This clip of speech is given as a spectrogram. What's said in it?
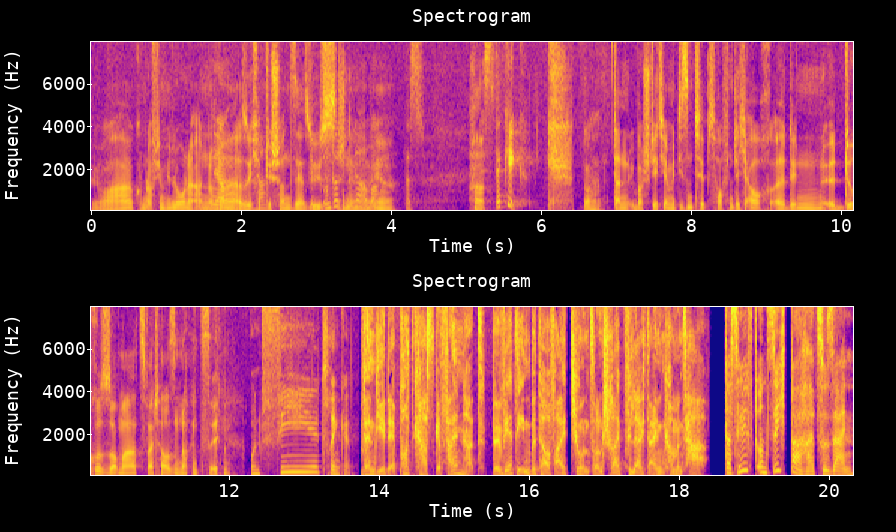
ja, kommt auf die Melone an, oder? Ja, also ich habe die schon sehr süß. Unterschiede, der- aber ja. das ist der Kick. Boah, Dann übersteht ihr mit diesen Tipps hoffentlich auch äh, den äh, Dürresommer 2019. Und viel trinken. Wenn dir der Podcast gefallen hat, bewerte ihn bitte auf iTunes und schreib vielleicht einen Kommentar. Das hilft uns sichtbarer zu sein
